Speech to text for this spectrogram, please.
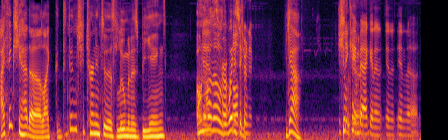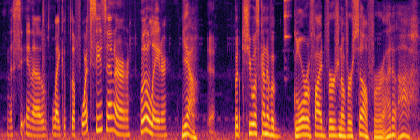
I think she had a like didn't she turn into this luminous being? Oh no Yes, no! her Wait a second. Yeah, She came yeah. back in a in a, in a in a in a like the fourth season or a little later. yeah, yeah. but she was kind of a glorified version of herself, or I don't ah.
